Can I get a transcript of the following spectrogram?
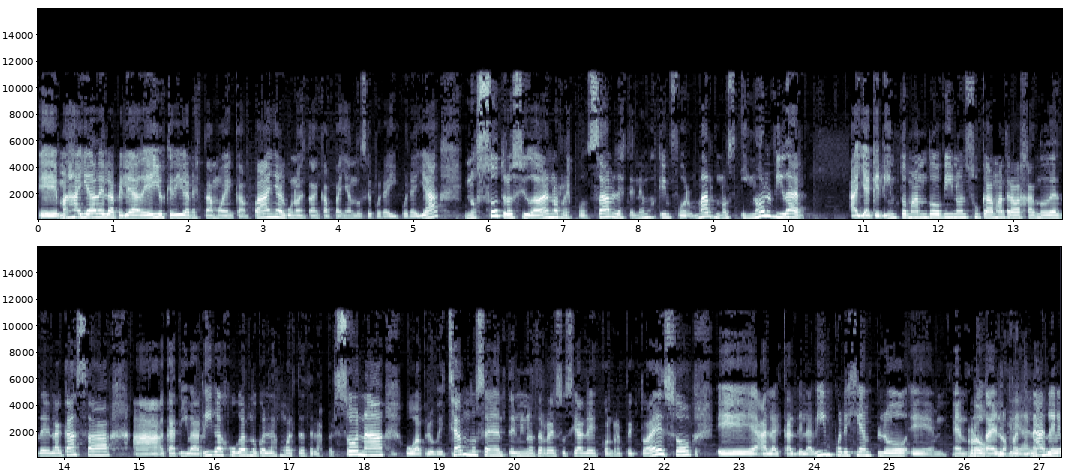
eh, más allá de la pelea de ellos que digan estamos en campaña, algunos están campañándose por ahí y por allá, nosotros ciudadanos responsables tenemos que informarnos y no olvidar a Jacqueline tomando vino en su cama trabajando desde la casa, a Katy Barriga jugando con las muertes de las personas o aprovechándose en términos de redes sociales con respecto a eso, eh, al alcalde Lavín, por ejemplo, eh, en ronda No, de los matinales.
